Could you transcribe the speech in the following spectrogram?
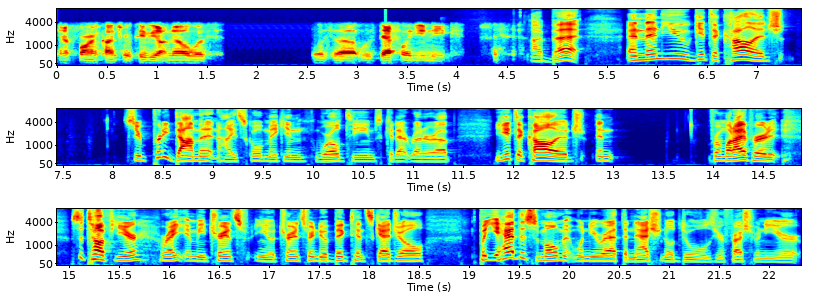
in a foreign country with people you don't know was was uh, was definitely unique. I bet. And then you get to college, so you're pretty dominant in high school, making world teams, cadet runner up. You get to college, and from what I've heard, it was a tough year, right? I mean, trans, you know, transferring to a Big Ten schedule. But you had this moment when you were at the national duels your freshman year,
